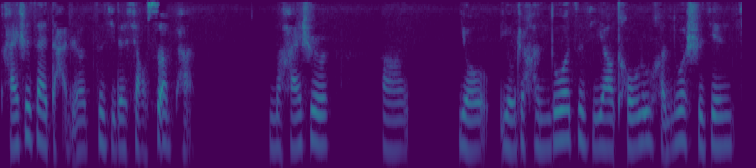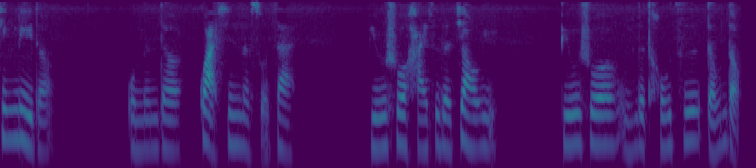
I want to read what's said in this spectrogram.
还是在打着自己的小算盘。我们还是嗯有有着很多自己要投入很多时间精力的。我们的挂心的所在，比如说孩子的教育，比如说我们的投资等等。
